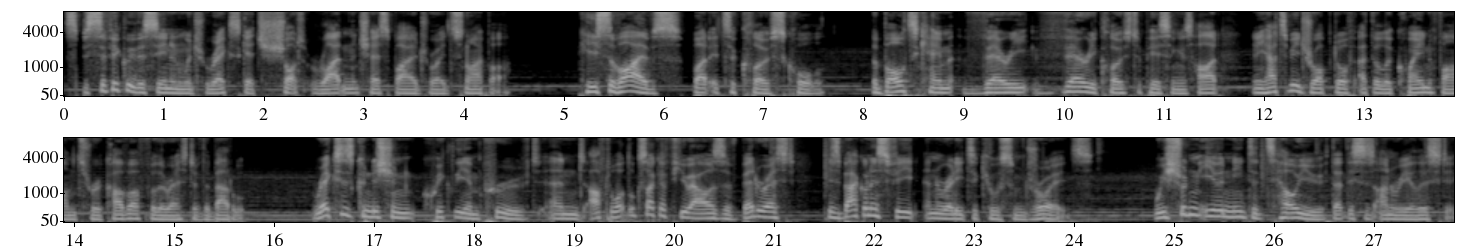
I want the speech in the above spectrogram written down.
specifically the scene in which Rex gets shot right in the chest by a droid sniper. He survives, but it's a close call. The bolts came very, very close to piercing his heart, and he had to be dropped off at the Lawquane farm to recover for the rest of the battle. Rex's condition quickly improved, and after what looks like a few hours of bed rest, he's back on his feet and ready to kill some droids. We shouldn't even need to tell you that this is unrealistic.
